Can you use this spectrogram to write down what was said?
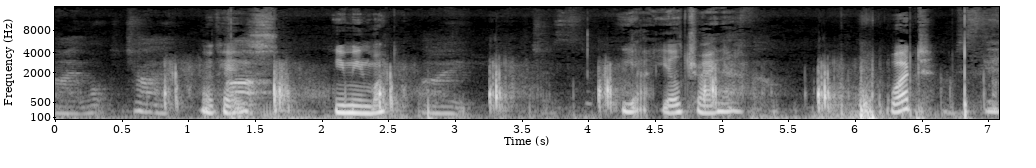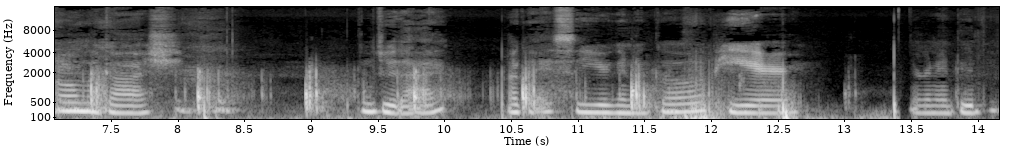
I won't try. Okay, you mean what? I Yeah, you'll try now. What? I'm just kidding. Oh my gosh. Don't do that. Okay, so you're gonna go up here. You're gonna do the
